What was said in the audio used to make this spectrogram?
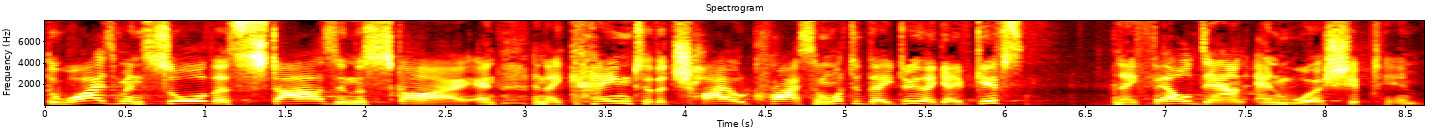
The wise men saw the stars in the sky and, and they came to the child Christ. And what did they do? They gave gifts and they fell down and worshiped him.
